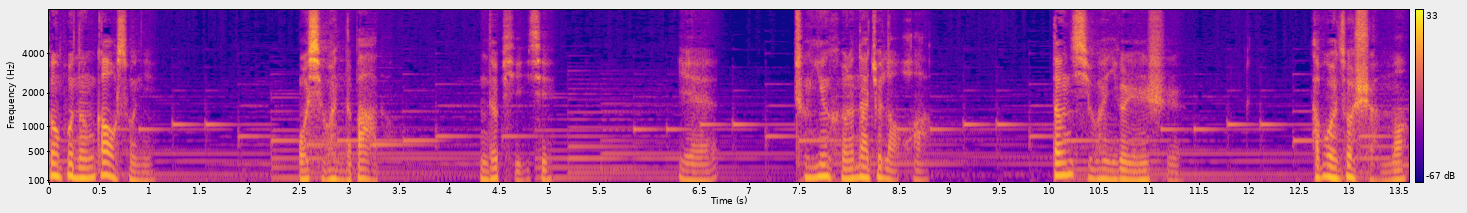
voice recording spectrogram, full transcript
更不能告诉你，我喜欢你的霸道，你的脾气，也正应和了那句老话：当你喜欢一个人时，他不管做什么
